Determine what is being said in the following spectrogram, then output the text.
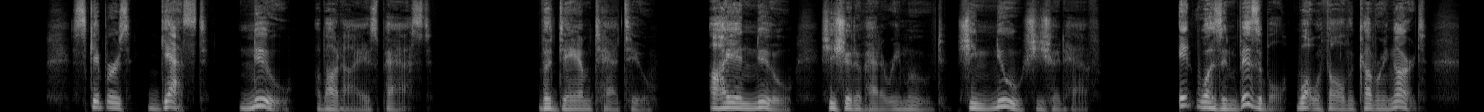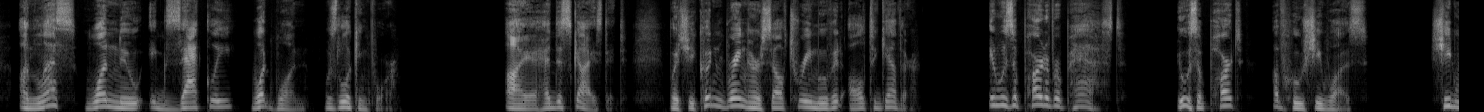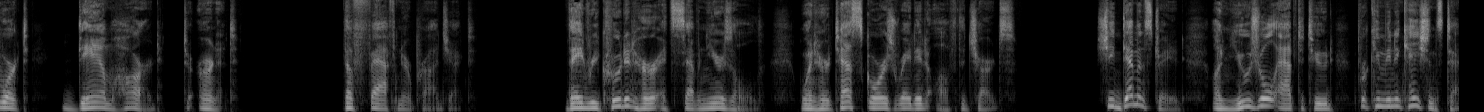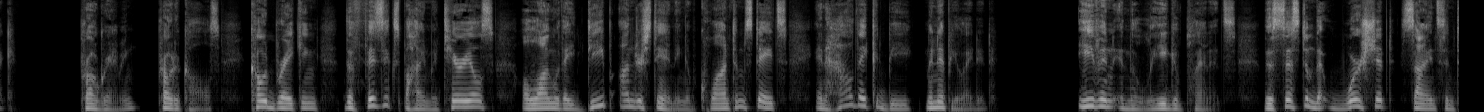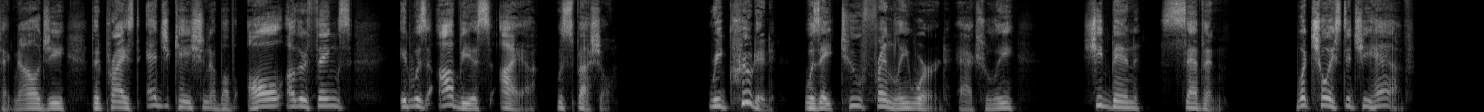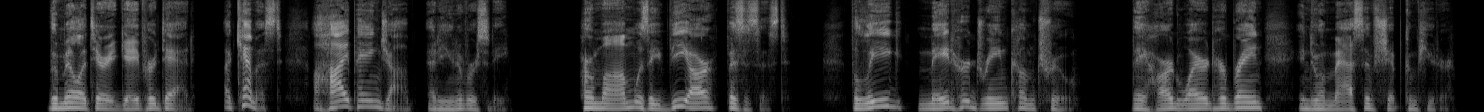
Skipper's guest knew about Aya's past. The damn tattoo. Aya knew she should have had it removed. She knew she should have. It was invisible, what with all the covering art, unless one knew exactly what one was looking for. Aya had disguised it, but she couldn't bring herself to remove it altogether. It was a part of her past. It was a part of who she was. She'd worked damn hard to earn it. The Fafnir Project. They'd recruited her at seven years old when her test scores rated off the charts. She demonstrated unusual aptitude for communications tech, programming, protocols, code breaking, the physics behind materials, along with a deep understanding of quantum states and how they could be manipulated. Even in the League of Planets, the system that worshipped science and technology, that prized education above all other things, it was obvious Aya was special. Recruited was a too friendly word, actually. She'd been seven. What choice did she have? The military gave her dad, a chemist, a high paying job at a university. Her mom was a VR physicist. The League made her dream come true. They hardwired her brain into a massive ship computer.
